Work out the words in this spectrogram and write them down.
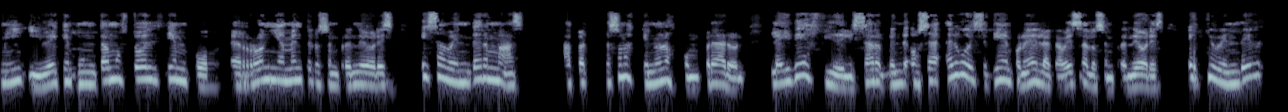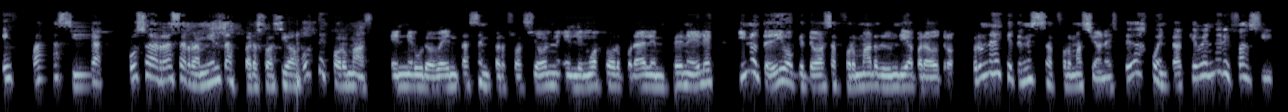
mí y ve que juntamos todo el tiempo erróneamente los emprendedores, es a vender más a personas que no nos compraron. La idea es fidelizar, vender, o sea, algo que se tiene que poner en la cabeza a los emprendedores es que vender es fácil. Vos agarrás herramientas persuasivas, vos te formás en neuroventas, en persuasión, en lenguaje corporal, en PNL, y no te digo que te vas a formar de un día para otro, pero una vez que tenés esas formaciones, te das cuenta que vender es fácil.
